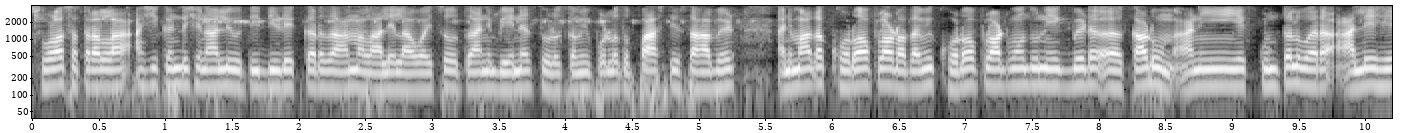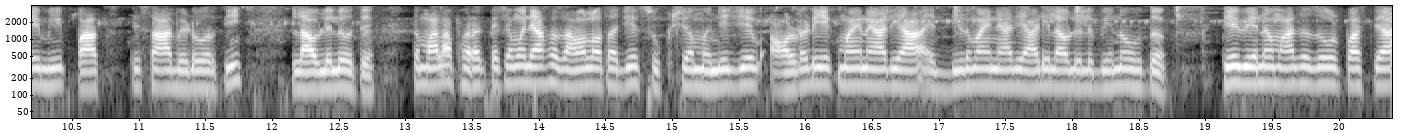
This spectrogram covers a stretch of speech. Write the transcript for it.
सोळा सतराला अशी कंडिशन आली होती दीड एक कर्ज आम्हाला आले लावायचं होतं आणि बेण्याच थोडं कमी पडलं होतं पाच ते सहा बेड. आणि माझा खोडवा प्लॉट होता मी खोडवा प्लॉटमधून एक बेड काढून आणि एक क्विंटलवर आले हे मी पाच ते सहा बेडवरती लावलेले होते. तर मला फरक त्याच्यामध्ये असा जाणवला होता जे सूक्ष्म म्हणजे जे ऑलरेडी एक महिन्याआधी आ दीड महिन्याआधी आडी लावलेलं बेणं होतं ते बेणं माझं जवळपास त्या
